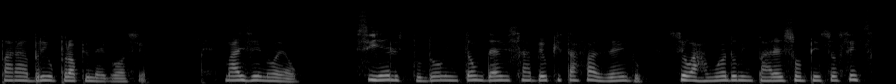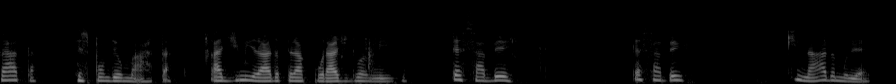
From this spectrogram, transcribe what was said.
para abrir o próprio negócio. Mas Enoel, se ele estudou, então deve saber o que está fazendo. Seu Armando me parece uma pessoa sensata, respondeu Marta, admirada pela coragem do amigo. Quer saber? Quer saber? Que nada, mulher.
